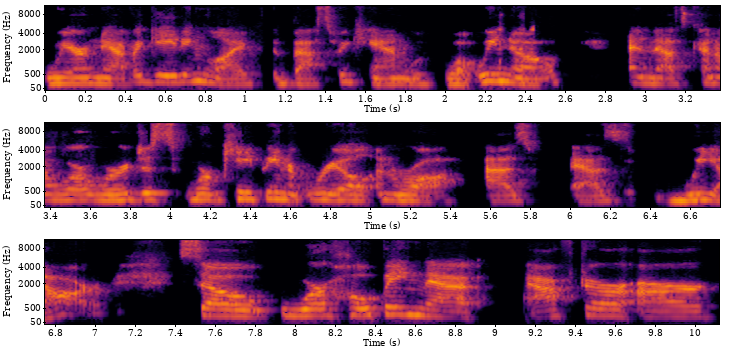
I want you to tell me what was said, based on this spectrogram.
We are navigating life the best we can with what we know. And that's kind of where we're just we're keeping it real and raw as as we are. So we're hoping that after our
